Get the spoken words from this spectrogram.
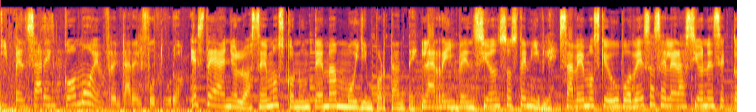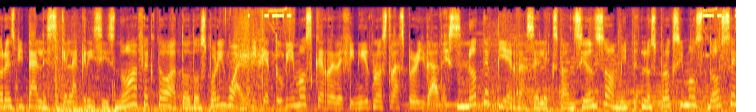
y pensar en cómo enfrentar el futuro. Este año lo hacemos con un tema muy importante, la reinvención sostenible. Sabemos que hubo desaceleración en sectores vitales, que la crisis no afectó a todos por igual y que tuvimos que redefinir nuestras prioridades. No te pierdas el Expansión Summit los próximos 12,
